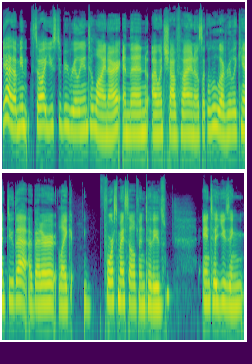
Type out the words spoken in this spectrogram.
Yeah, I mean, so I used to be really into line art and then I went to Shopify and I was like, ooh, I really can't do that. I better like force myself into these into using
